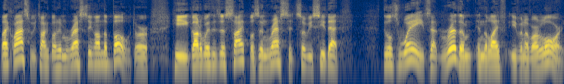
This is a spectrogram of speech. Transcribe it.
like last week, we talked about him resting on the boat, or he got away with his disciples and rested. So we see that those waves, that rhythm in the life even of our Lord.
